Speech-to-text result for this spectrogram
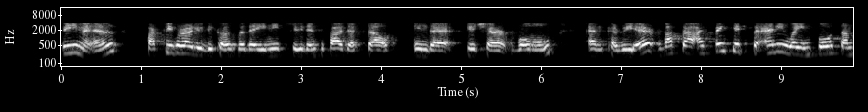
females particularly because they need to identify themselves in the future role and career. But uh, I think it's anyway important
